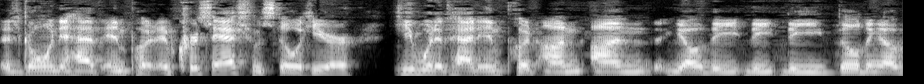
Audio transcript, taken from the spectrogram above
is going to have input. If Chris Ash was still here, he would have had input on on you know the the, the building of,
